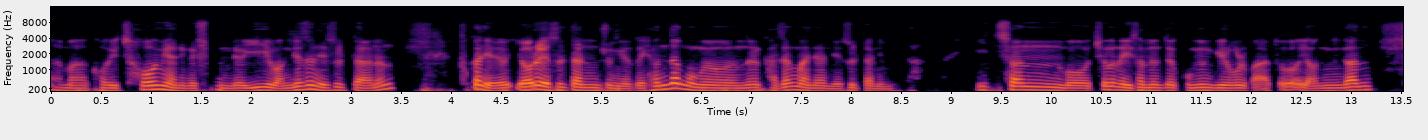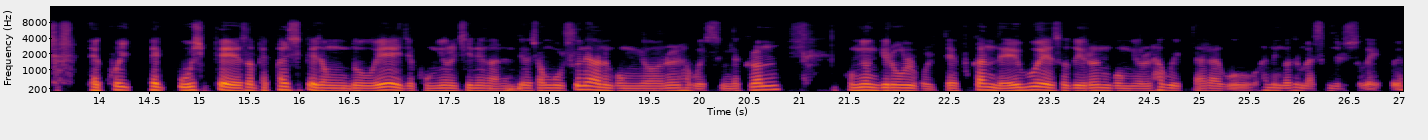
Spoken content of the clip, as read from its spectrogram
아마 거의 처음이 아닌가 싶은데요. 이 왕재선 예술단은 북한 여러 예술단 중에서 현장 공연을 가장 많이 한 예술단입니다. 2000 뭐 최근에 2, 3년째 공연 기록을 봐도 연간 150회에서 180회 정도의 이제 공연을 진행하는데요. 전국을 순회하는 공연을 하고 있습니다. 그런 공연 기록을 볼 때 북한 내부에서도 이런 공연을 하고 있다라고 하는 것을 말씀드릴 수가 있고요.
